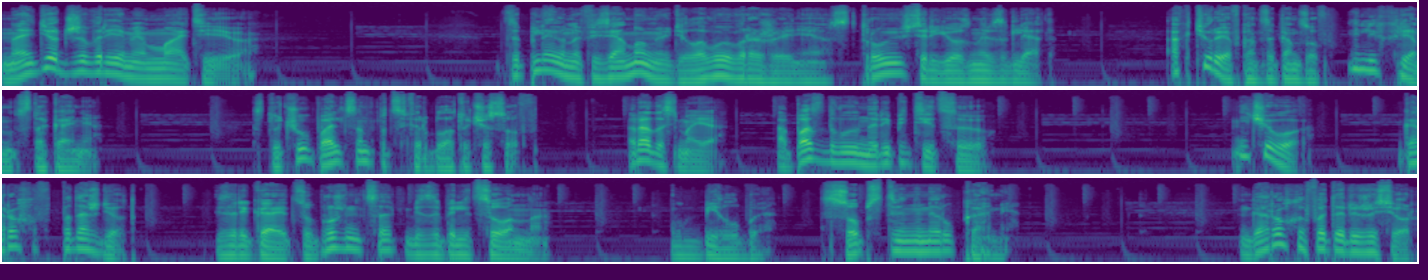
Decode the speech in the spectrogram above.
Найдет же время, мать ее. Цепляю на физиономию деловое выражение, строю серьезный взгляд. Актер я, в конце концов, или хрен в стакане. Стучу пальцем по циферблату часов. Радость моя, опаздываю на репетицию. Ничего, Горохов подождет, изрекает супружница безапелляционно. Убил бы. Собственными руками. Горохов это режиссер.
